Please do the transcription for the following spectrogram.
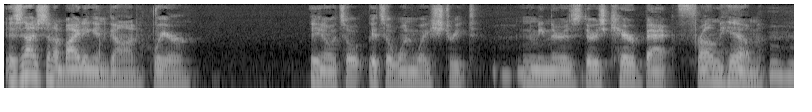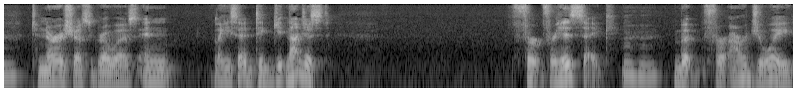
it's not just an abiding in God where you know it's a it's a one way street. Mm-hmm. I mean there is there is care back from him mm-hmm. to nourish us, grow us, and like he said, to get not just for for his sake, mm-hmm. but for our joy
